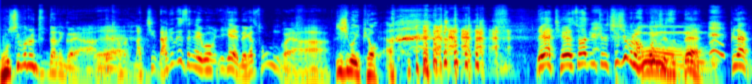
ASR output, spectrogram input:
50원을 준다는 거야. 근데 가만, 나, 지, 나중에 생각해 보면 이게 내가 속은 거야. 20원이 벼. 내가 최소한 일주일에 70원을 확보할 수 있었는데 그냥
